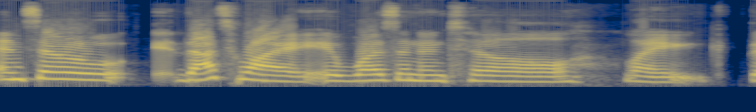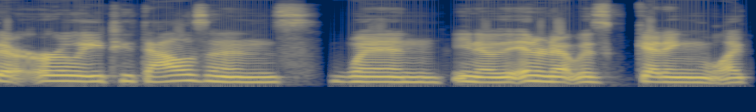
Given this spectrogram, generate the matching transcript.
and so eh, that's why it wasn't until like the early 2000s when, you know, the internet was getting like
